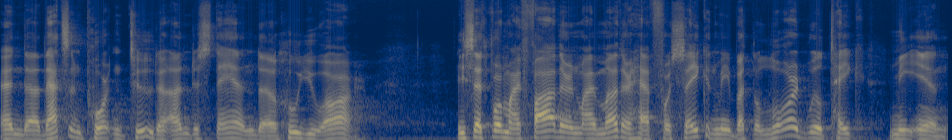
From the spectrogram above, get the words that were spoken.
and uh, that's important too to understand uh, who you are. He said, For my father and my mother have forsaken me, but the Lord will take me in.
